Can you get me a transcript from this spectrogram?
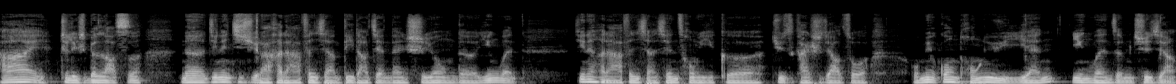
嗨，这里是笨老师。那今天继续来和大家分享地道、简单、实用的英文。今天和大家分享，先从一个句子开始，叫做“我们有共同语言”。英文怎么去讲？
